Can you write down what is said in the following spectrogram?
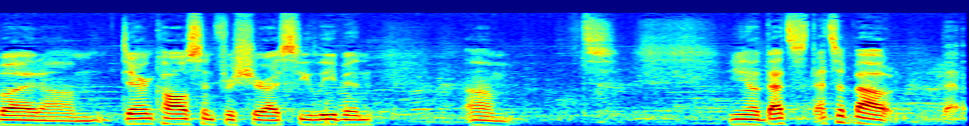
But um, Darren Collison for sure, I see leaving. Um, you know, that's that's about that,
